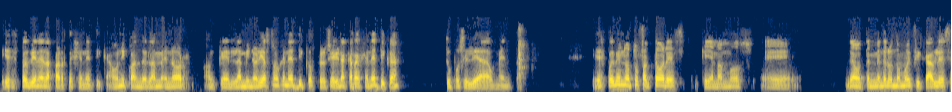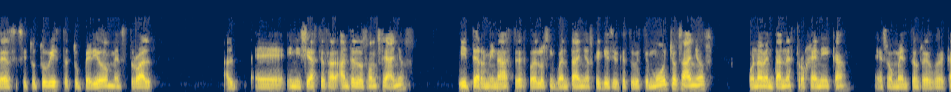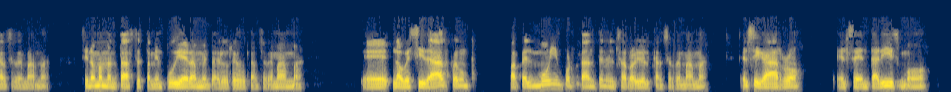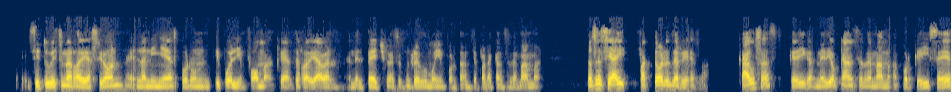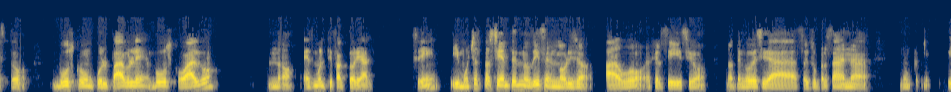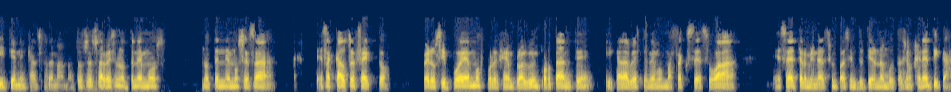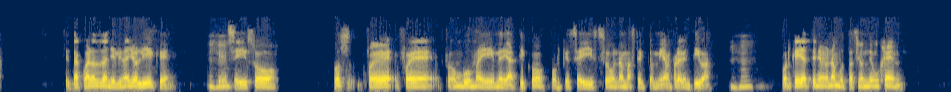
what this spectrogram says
Y después viene la parte genética. Aún y cuando es la menor, aunque la minoría son genéticos, pero si hay una carga genética, tu posibilidad aumenta. Y después vienen otros factores que llamamos eh, también de los no modificables es si tú tuviste tu periodo menstrual, al, eh, iniciaste antes de los 11 años y terminaste después de los 50 años, que quiere decir que estuviste muchos años una ventana estrogénica, eso aumenta el riesgo de cáncer de mama. Si no amamantaste, también pudiera aumentar el riesgo de cáncer de mama. Eh, la obesidad juega un papel muy importante en el desarrollo del cáncer de mama. El cigarro, el sedentarismo, si tuviste una radiación en la niñez por un tipo de linfoma que antes radiaban en el pecho, ese es un riesgo muy importante para cáncer de mama. Entonces, si hay factores de riesgo, causas que digas, me dio cáncer de mama porque hice esto, busco un culpable, busco algo, no, es multifactorial, ¿sí? Y muchos pacientes nos dicen, Mauricio, hago ejercicio, no tengo obesidad, soy súper sana, nunca, y tienen cáncer de mama. Entonces, a veces no tenemos, no tenemos esa, esa causa-efecto, pero sí podemos, por ejemplo, algo importante y cada vez tenemos más acceso a esa determinar si un paciente tiene una mutación genética. Si te acuerdas de Angelina Jolie que, que se hizo, pues fue, fue, fue un boom ahí mediático porque se hizo una mastectomía preventiva, porque ella tenía una mutación de un gen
